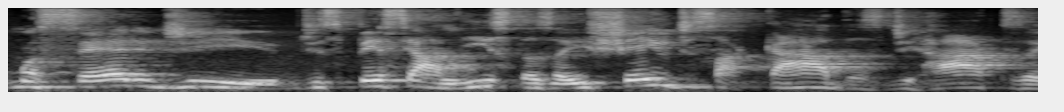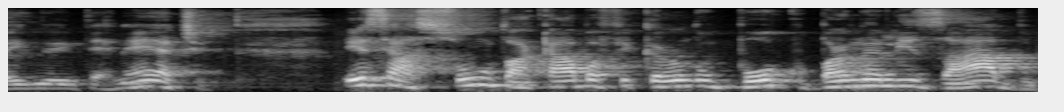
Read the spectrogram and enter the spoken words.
uma série de, de especialistas aí, cheio de sacadas, de hacks aí na internet, esse assunto acaba ficando um pouco banalizado,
